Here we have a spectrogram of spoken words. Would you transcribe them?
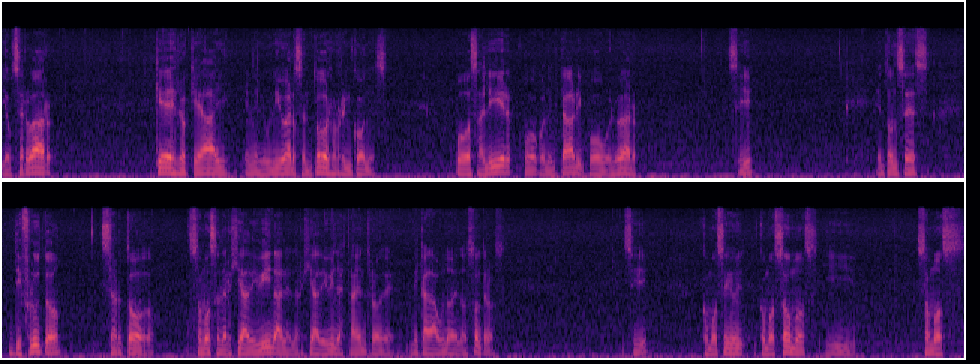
y observar qué es lo que hay en el universo, en todos los rincones. Puedo salir, puedo conectar y puedo volver. ¿Sí? Entonces, disfruto ser todo. somos energía divina, la energía divina está dentro de, cada uno de nosotros. ¿Sí? Como, como somos y somos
